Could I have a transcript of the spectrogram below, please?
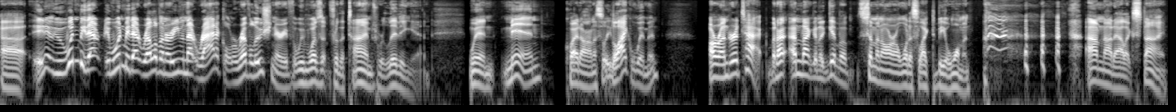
Uh, it, it wouldn't be that it wouldn't be that relevant or even that radical or revolutionary if it wasn't for the times we're living in, when men, quite honestly, like women, are under attack. But I, I'm not going to give a seminar on what it's like to be a woman. I'm not Alex Stein.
